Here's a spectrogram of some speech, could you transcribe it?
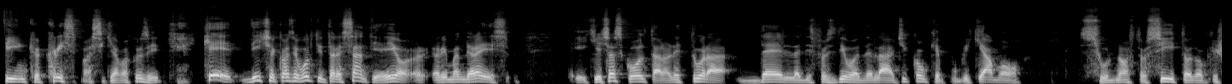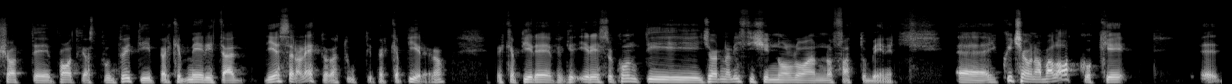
Pink Christmas, si chiama così, che dice cose molto interessanti e io rimanderei chi ci ascolta la lettura del dispositivo dell'Agicom che pubblichiamo sul nostro sito donchisciottepodcast.it perché merita di essere letto da tutti per capire, no? per capire perché i resoconti giornalistici non lo hanno fatto bene. Eh, qui c'è una Balocco che eh,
